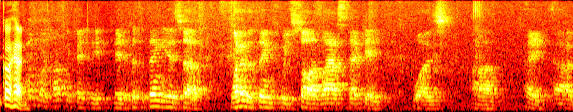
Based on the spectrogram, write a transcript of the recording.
go ahead. A little more complicated, but the thing is, uh, one of the things we saw last decade was uh, a a-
